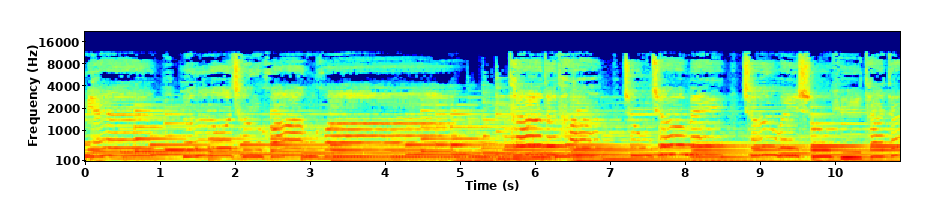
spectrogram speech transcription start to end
面沦落成谎话。他的他，终究没成为属于他的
